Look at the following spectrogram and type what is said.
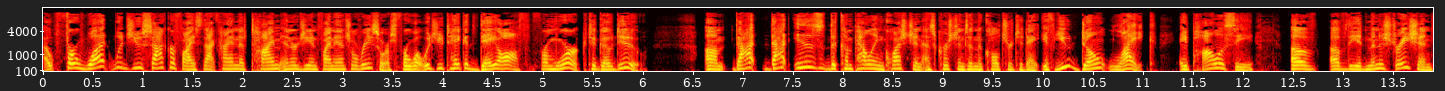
uh, for what would you sacrifice that kind of time, energy, and financial resource? For what would you take a day off from work to go do? Um, that that is the compelling question as Christians in the culture today. If you don't like a policy of of the administration,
